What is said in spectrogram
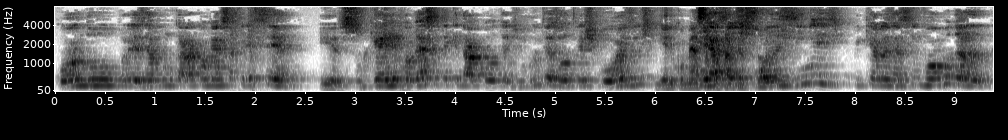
quando, por exemplo, um cara começa a crescer. Isso. Porque aí ele começa a ter que dar conta de muitas outras coisas. E ele começa e a essas pessoas. coisinhas pequenas assim vão mudando.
